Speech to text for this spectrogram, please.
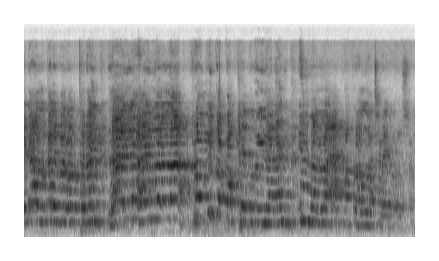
এটা আল কালেমার অর্থ নাই। লা ইলাহা প্রকৃত পক্ষে কোনো ইলাহ নাই। ইল্লাল্লাহ, একমাত্র আল্লাহ ছাড়া এটা অনুষ্ঠান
